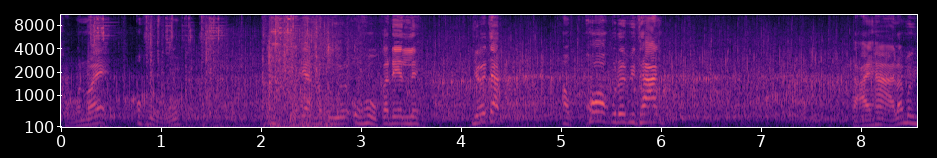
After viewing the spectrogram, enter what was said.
ขังมันไว้ โอ้โหยันประตูโอ้โหกระเด็นเลย เยอะจัดเอาพ่อกูเดินผิดทาง ตายห่าแล้วมึง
